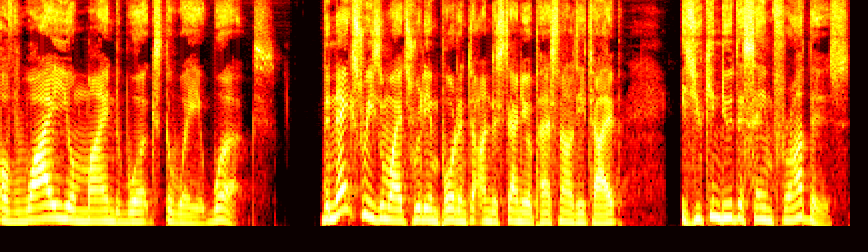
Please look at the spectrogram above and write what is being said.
of why your mind works the way it works. The next reason why it's really important to understand your personality type is you can do the same for others.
